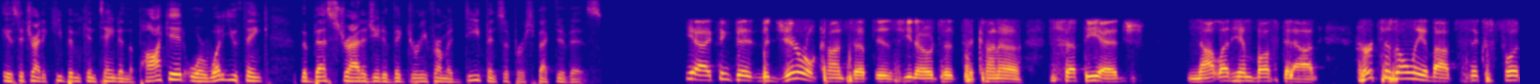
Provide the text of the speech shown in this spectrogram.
is to try to keep him contained in the pocket? Or what do you think the best strategy to victory from a defensive perspective is? Yeah, I think that the general concept is, you know, to, to kind of set the edge, not let him bust out. Hurts is only about six foot,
